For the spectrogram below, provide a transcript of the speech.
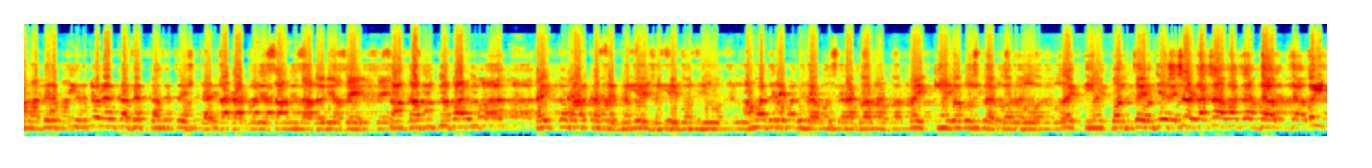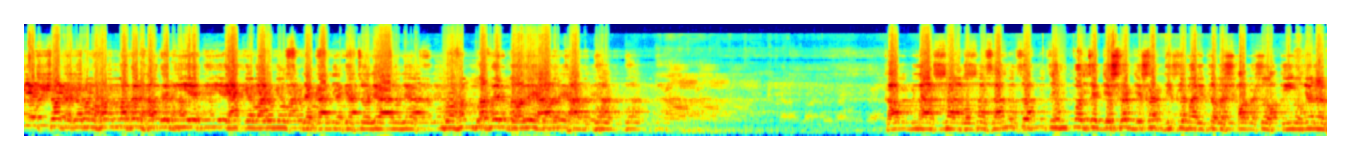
আমাদের তিনজনের কাছে 50 টাকা করে চাঁদা ধরেছে। চাঁদা দিতে তাই তোমার কাছে ফিরে এসেছি, বন্ধু। আমাদের একটু ব্যবস্থা করো। তাই কি ব্যবস্থা করব? তাই তিন পঞ্চাশ, দেড়শো টাকা আমাদের দাও। ওই দেড়শো টাকা মোহাম্মদের হাতে দিয়ে একেবারে মুসলে কালীকে চলে আসলে মোহাম্মদের দলে আর থাকব। তিনজনের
